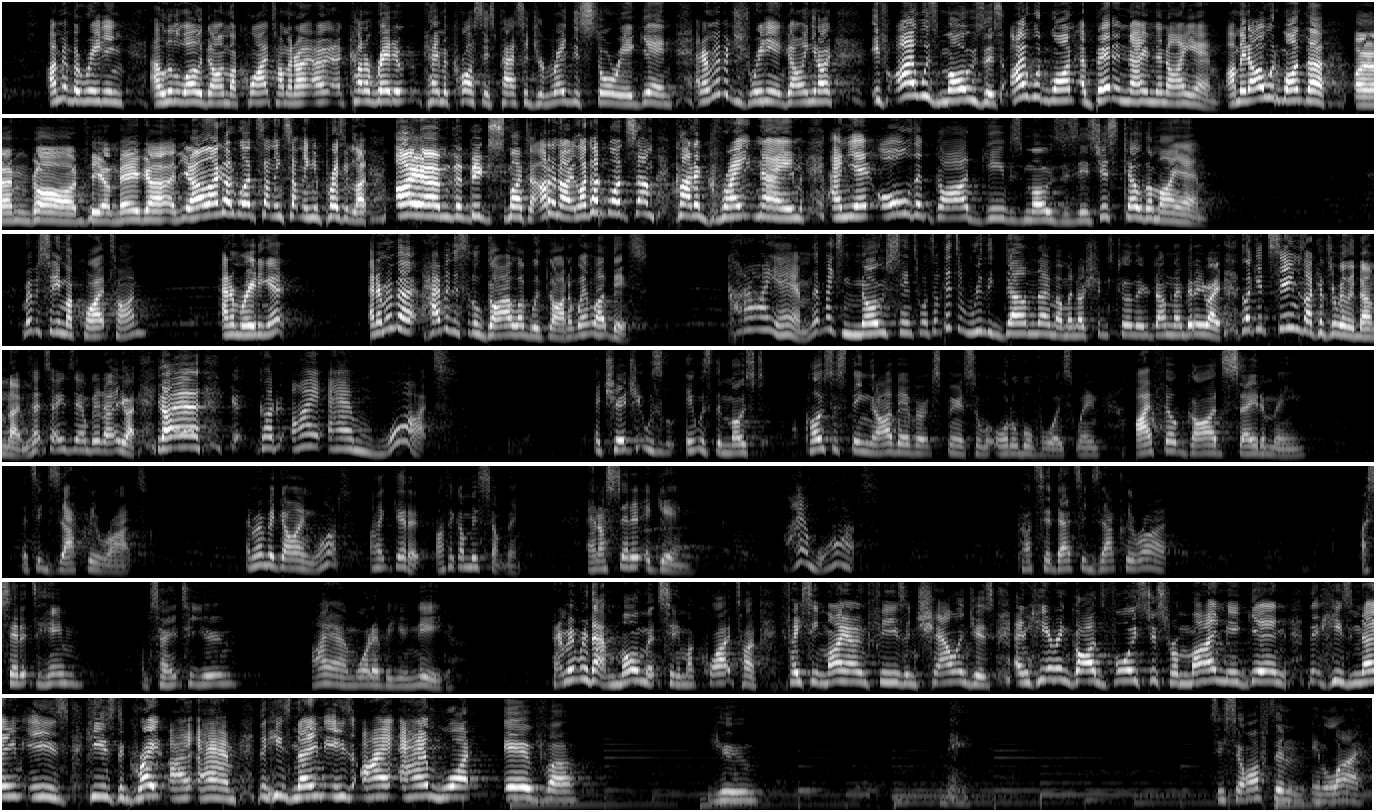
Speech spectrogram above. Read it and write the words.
I remember reading a little while ago in my quiet time, and I, I, kind of read it, came across this passage and read this story again. And I remember just reading it, going, you know, if I was Moses, I would want a better name than I am. I mean, I would want the I am God, the Omega, and you know, like I'd want something, something impressive, like I am the big smiter. I don't know, like I'd want some kind of great name, and yet all that God gives Moses is just tell them I am. I remember sitting in my quiet time, and I'm reading it, and I remember having this little dialogue with God. And it went like this God, I am. That makes no sense whatsoever. That's a really dumb name. I mean, I shouldn't call it a dumb name, but anyway, like it seems like it's a really dumb name. Does that sound better? Anyway, you know, uh, God, I am what? At church, it was, it was the most closest thing that I've ever experienced to an audible voice when I felt God say to me, It's exactly right. And I remember going, What? I don't get it. I think I missed something. And I said it again. I am what? God said, That's exactly right. I said it to him. I'm saying it to you. I am whatever you need. And I remember that moment sitting in my quiet time, facing my own fears and challenges, and hearing God's voice just remind me again that His name is, He is the great I am, that His name is, I am whatever you so often in life,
